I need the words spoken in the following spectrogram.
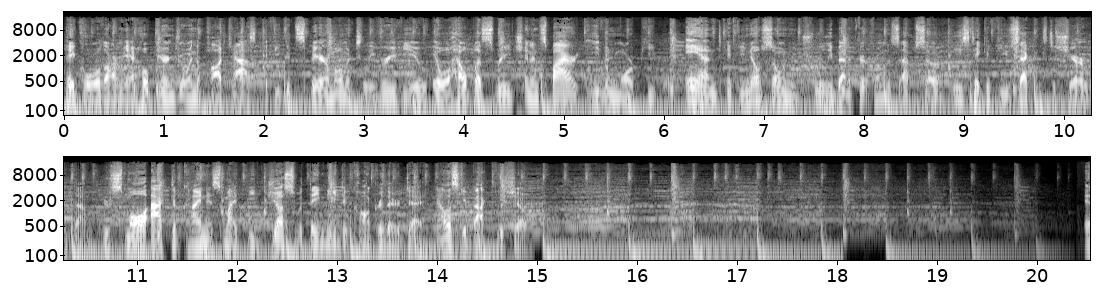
Hey, Cole Army, I hope you're enjoying the podcast. If you could spare a moment to leave a review, it will help us reach and inspire even more people. And if you know someone who truly benefit from this episode, please take a few seconds to share it with them. Your small act of kindness might be just what they need to conquer their day. Now let's get back to the show.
